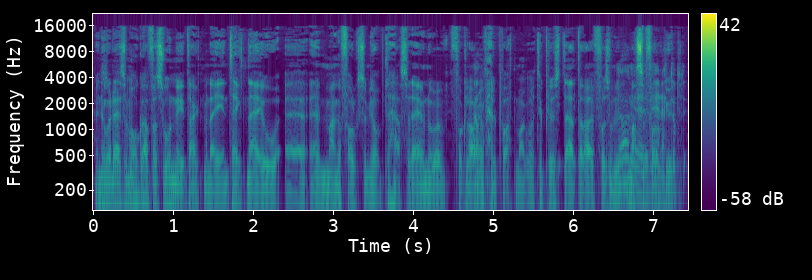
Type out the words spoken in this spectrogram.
Men Noe av det som også har forsvunnet i takt med de inntektene, er jo eh, mange folk som jobbet her. Så det er jo noe forklaring ja. vel på at man har gått i pluss, det at det har forsvunnet ja, masse folk nettopp, ut.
